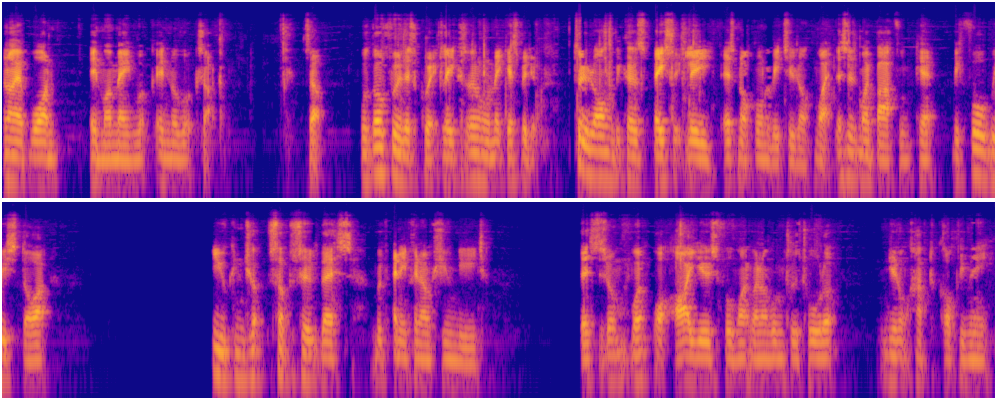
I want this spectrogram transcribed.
and I have one in my main in the rucksack. So we'll go through this quickly because I don't want to make this video too long because basically it's not going to be too long. Right, this is my bathroom kit. Before we start, you can substitute this with anything else you need. This is um, what I use for when I'm going to the toilet. You don't have to copy me.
